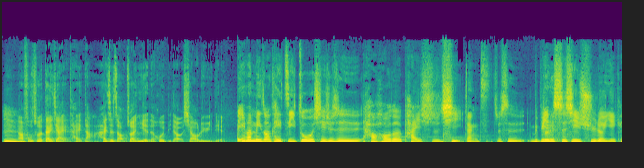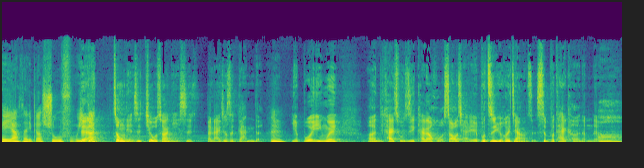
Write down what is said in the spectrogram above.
嗯，然后付出的代价也太大，还是找专业的会比较有效率一点。一般民众可以自己做，其实就是好好的排湿气，这样子，就是毕竟湿气去了，也可以让身体比较舒服一点。啊，重点是，就算你是本来就是干的，嗯，也不会因为。呃，你开除自己开到火烧起来，也不至于会这样子，是不太可能的。哦，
